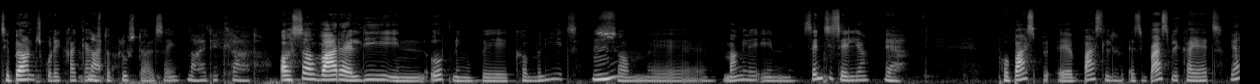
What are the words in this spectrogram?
til børn skulle det ikke ret gerne Nej. stå plusstørrelse af. Nej, det er klart. Og så var der lige en åbning ved kompaniet, Mm. som øh, manglede en sentisælger Ja. på bars, øh, barsel, altså. Ja.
